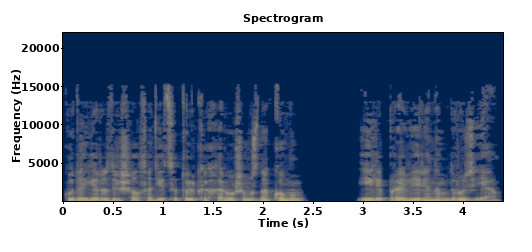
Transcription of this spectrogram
куда я разрешал садиться только хорошим знакомым или проверенным друзьям.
